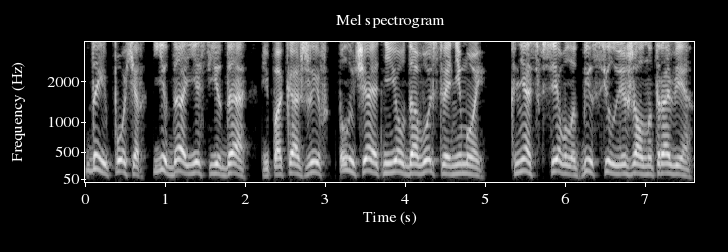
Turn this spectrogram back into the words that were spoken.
Да и похер, еда есть еда, и пока жив, получая от нее удовольствие не мой. Князь Всеволод без сил лежал на траве.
